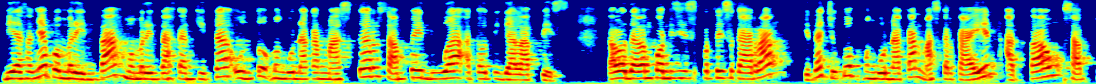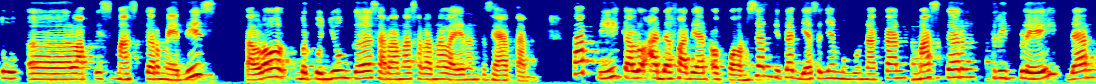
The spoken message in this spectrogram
biasanya pemerintah memerintahkan kita untuk menggunakan masker sampai dua atau tiga lapis. Kalau dalam kondisi seperti sekarang, kita cukup menggunakan masker kain atau satu eh, lapis masker medis kalau berkunjung ke sarana-sarana layanan kesehatan. Tapi kalau ada varian of concern, kita biasanya menggunakan masker triple dan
